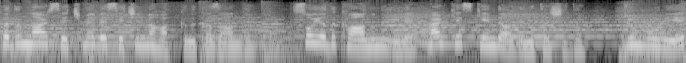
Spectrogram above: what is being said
Kadınlar seçme ve seçilme hakkını kazandı. Soyadı kanunu ile herkes kendi adını taşıdı. Cumhuriyet,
